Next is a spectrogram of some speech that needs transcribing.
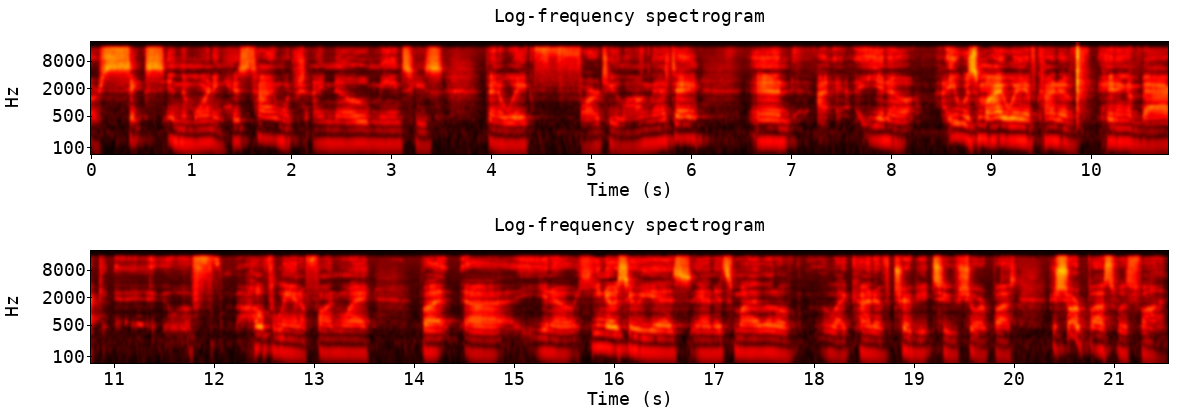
or six in the morning his time, which I know means he's been awake far too long that day and I, you know, it was my way of kind of hitting him back, hopefully in a fun way. But uh, you know, he knows who he is, and it's my little like kind of tribute to Short Bus. Because Short Bus was fun.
